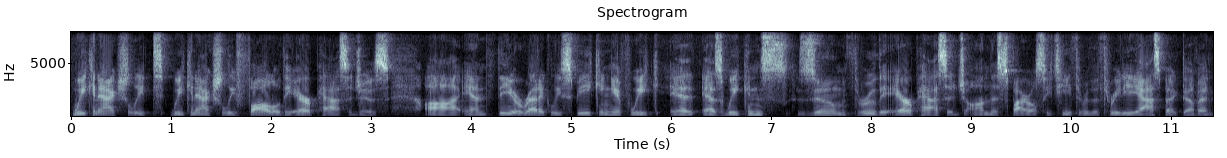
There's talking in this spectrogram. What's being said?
we can actually t- we can actually follow the air passages, uh, and theoretically speaking, if we as we can zoom through the air passage on the spiral CT through the 3D aspect of it,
